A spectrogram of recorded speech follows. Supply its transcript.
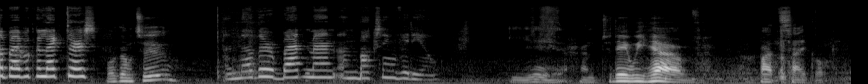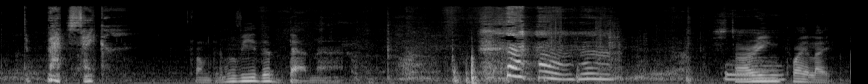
up, Epic Collectors? Welcome to Another Batman unboxing video. yeah, and today we have Bat Cycle The Bat Cycle. from the movie The Batman, starring oh. Twilight.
